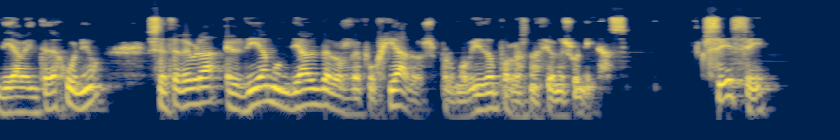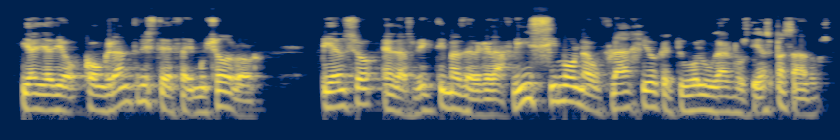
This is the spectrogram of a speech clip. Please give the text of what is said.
día 20 de junio, se celebra el Día Mundial de los Refugiados, promovido por las Naciones Unidas. Sí, sí. Y añadió, con gran tristeza y mucho dolor, pienso en las víctimas del gravísimo naufragio que tuvo lugar los días pasados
